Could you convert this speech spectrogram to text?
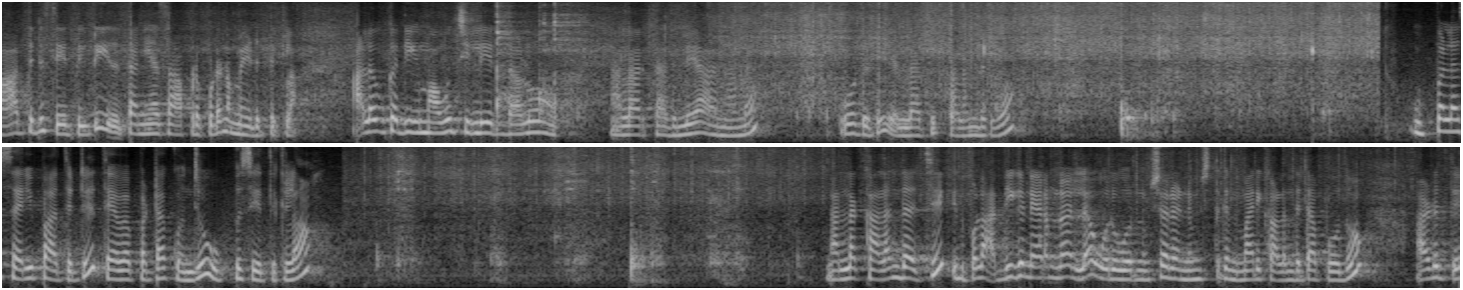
பார்த்துட்டு சேர்த்துக்கிட்டு இது தனியாக சாப்பிட கூட நம்ம எடுத்துக்கலாம். அளவுக்கு அதிகமாகவும் சில்லி இருந்தாலும் நல்லா இருக்காது இல்லையா? அதனால் போட்டுட்டு எல்லாத்தையும் கலந்துருவோம். உப்பெல்லாம் சரி பார்த்துட்டு தேவைப்பட்டால் கொஞ்சம் உப்பு சேர்த்துக்கலாம். நல்லா கலந்தாச்சு. இது போல் அதிக நேரம்லாம் இல்லை. ஒரு ஒரு நிமிஷம் ரெண்டு நிமிஷத்துக்கு இந்த மாதிரி கலந்துட்டா போதும். அடுத்து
